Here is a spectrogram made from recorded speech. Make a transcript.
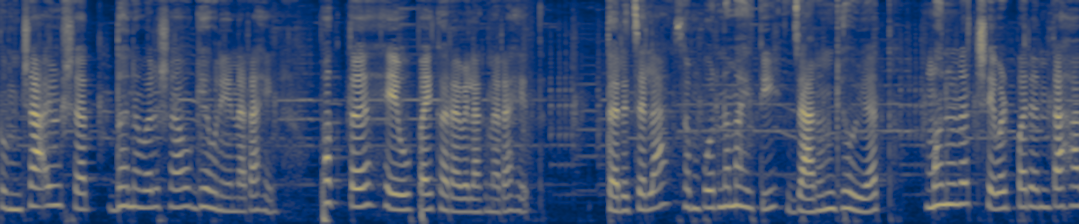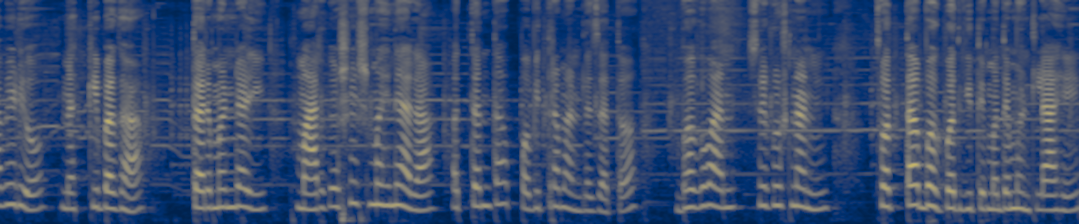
तुमच्या आयुष्यात धनवर्षाव घेऊन येणार आहे. फक्त हे उपाय करावे लागणार आहेत. तर चला संपूर्ण माहिती जाणून घेऊयात. म्हणूनच शेवटपर्यंत हा व्हिडिओ नक्की बघा. तर मंडळी मार्गशीर्ष महिन्याला अत्यंत पवित्र मानलं जातं. भगवान श्रीकृष्णांनी स्वतः भगवद्गीतेमध्ये म्हटलं आहे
